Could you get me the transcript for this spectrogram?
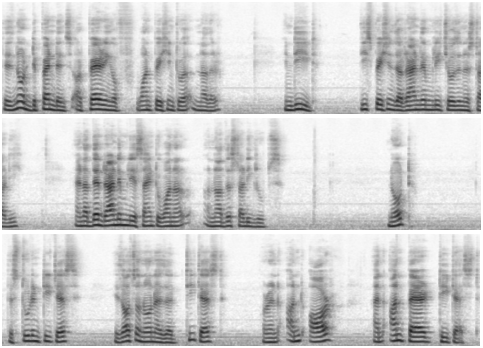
there is no dependence or pairing of one patient to another. Indeed, these patients are randomly chosen a study and are then randomly assigned to one or another study groups. Note, the student t-test is also known as a t-test or an un- or an unpaired t-test.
